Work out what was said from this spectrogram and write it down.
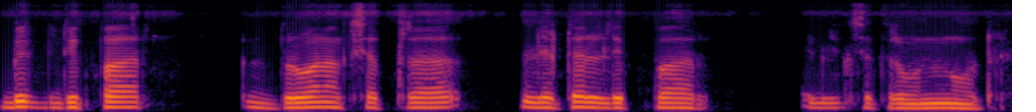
ಬಿಗ್ ಡಿಪ್ಪರ್ ಧ್ರುವ ನಕ್ಷತ್ರ ಲಿಟಲ್ ಡಿಪ್ಪರ್ ಇಲ್ಲಿ ಚಿತ್ರವನ್ನು ನೋಡ್ರಿ.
